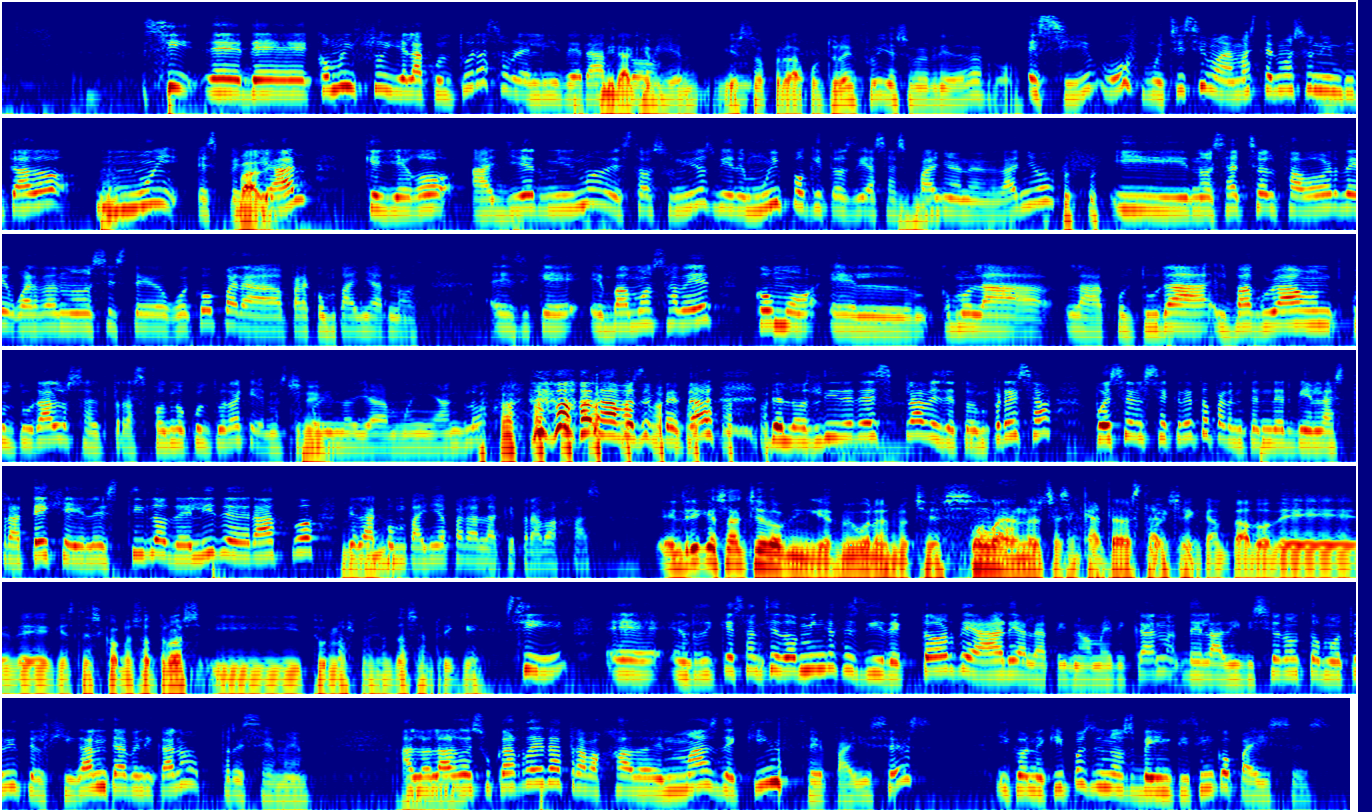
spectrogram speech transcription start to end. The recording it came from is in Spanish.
Sí, de, de cómo influye la cultura sobre el liderazgo. Mira qué bien. ¿Y esto, pero la cultura influye sobre el liderazgo? Eh, sí, uf, muchísimo. Además tenemos un invitado muy especial. Vale. que llegó ayer mismo de Estados Unidos, viene muy poquitos días a España en el año y nos ha hecho el favor de guardarnos este hueco para, para acompañarnos. Así que eh, vamos a ver cómo, el, cómo la, la cultura, el background cultural, o sea, el trasfondo cultural, que ya me estoy Sí. poniendo ya muy anglo, nada más empezar, de los líderes claves de tu empresa, puede ser el secreto para entender bien la estrategia y el estilo de liderazgo de la compañía para la que trabajas. Enrique Sánchez Domínguez, muy buenas noches. Muy buenas noches, encantado de estar Pues aquí. encantado de, de que estés con nosotros y tú nos presentas a Enrique. Sí, eh, Enrique Sánchez Domínguez es director de área latinoamericana de la división automotriz del gigante americano 3M. A lo largo de su carrera ha trabajado en más de 15 países y con equipos de unos 25 países.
